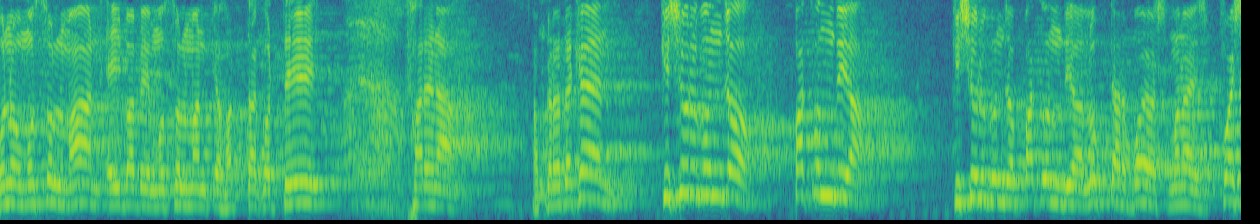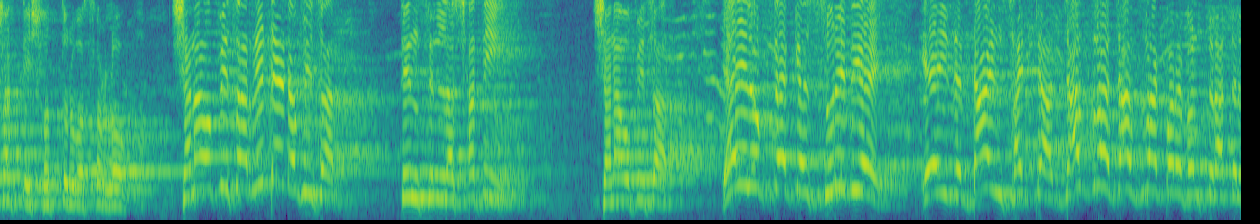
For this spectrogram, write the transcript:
কোনো মুসলমান এইভাবে মুসলমানকে হত্যা করতে পারে না। আপনারা দেখেন, কিশোরগঞ্জ, পাকুন্দিয়া কিশোরগঞ্জ, পাকুন্দিয়া, লোকটার বয়স মনে হয় পঁয়ষট্টি, সত্তর বছর লোক। সেনা অফিসার রিটায়ার্ড অফিসার তিন সিল্লার সাথী, সেনা অফিসার। এই লোকটাকে ছুরি দিয়ে এই যে ডাইন সাইডটা যাত্রা যাত্রা করে ফেলছে রাতের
